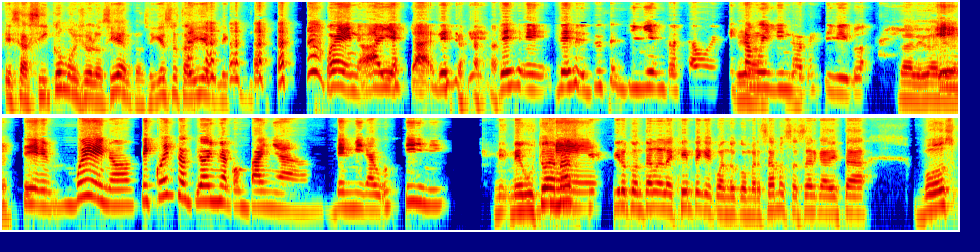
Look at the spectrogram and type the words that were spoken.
es así como yo lo siento, así que eso está bien. bueno, ahí está, desde, desde, tu sentimiento está muy, está muy lindo recibirlo. Dale, dale, este, Bueno, te cuento que hoy me acompaña Delmira Agustini. Me, gustó además, eh, quiero contarle a la gente que cuando conversamos acerca de esta vos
